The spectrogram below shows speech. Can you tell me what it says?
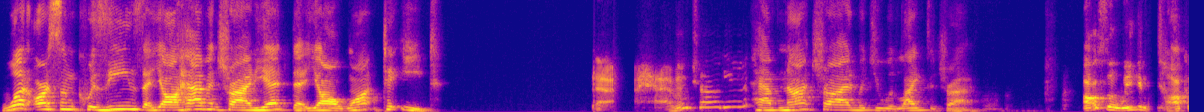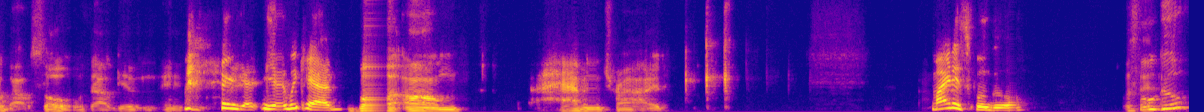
What are some cuisines that y'all haven't tried yet that y'all want to eat? That I haven't tried yet. Have not tried, but you would like to try. Also, we can talk about soul without giving anything. yeah, yeah, we can. but um, I haven't tried. Mine is fugu. What's that? Fugu?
